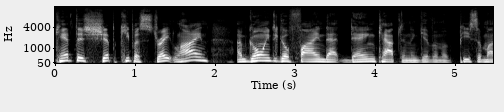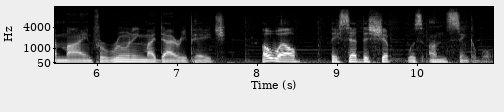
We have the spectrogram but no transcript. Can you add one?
Can't this ship keep a straight line? I'm going to go find that dang captain and give him a piece of my mind for ruining my diary page. Oh well, they said this ship was unsinkable.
